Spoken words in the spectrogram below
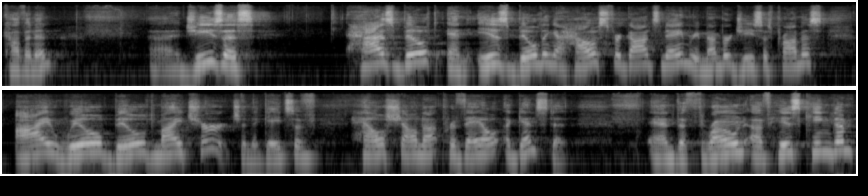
covenant. Uh, Jesus has built and is building a house for God's name. Remember, Jesus promised, I will build my church, and the gates of hell shall not prevail against it. And the throne of his kingdom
